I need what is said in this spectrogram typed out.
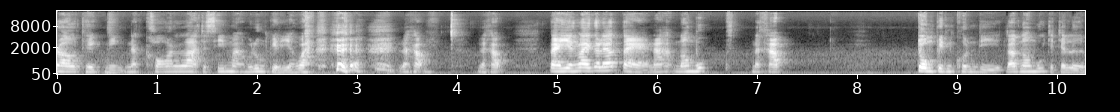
เราเทคนิคนครราชสีมาไม่รู้เปลี่ยนอยังวะนะครับนะครับ แต่อย่างไรก็แล้วแต่นะน้องบุ๊กนะครับ จงเป็นคนดีแล้วน้องบุ๊กจะเจริญ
